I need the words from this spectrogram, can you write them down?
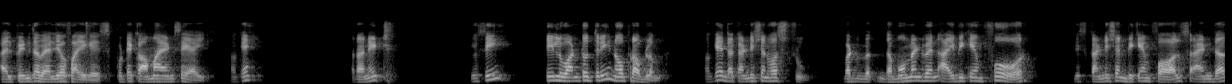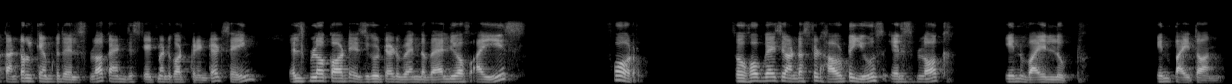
I'll print the value of i guys. Put a comma and say i. Okay. Run it. You see, till 1 to 3, no problem. Okay. The condition was true. But the moment when i became 4, this condition became false and the control came to the else block and this statement got printed saying else block got executed when the value of i is 4. So hope guys you understood how to use else block in while loop in Python.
